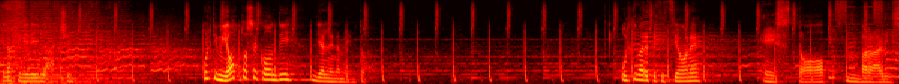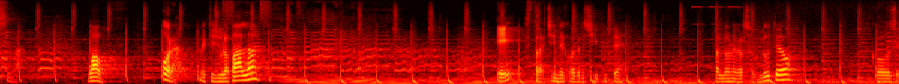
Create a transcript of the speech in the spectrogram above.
e la fine dei lacci. Ultimi 8 secondi di allenamento. Ultima ripetizione e stop, bravissima. Wow, ora metti giù la palla e stretching del quadricipite, tallone verso il gluteo, così,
